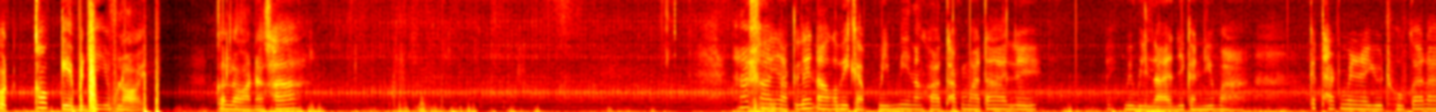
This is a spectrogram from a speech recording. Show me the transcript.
กดเข้าเกมเป็นที่เรียบร้อย ก็รอนะคะ ถ้าใคร อยากเล่นเอากบีกับมิมี่นะคะ ทักมาได้เลยไม่มีไลน์ด้วยกันนี่หว่า ก็ทักมาใน YouTube ก็ได้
